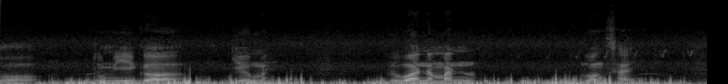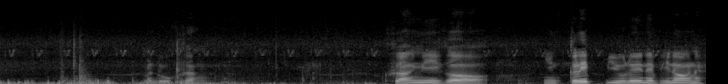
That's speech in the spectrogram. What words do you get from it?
ก็ตรงนี้ก็เยอะไหมหรือว่าน้ำมันลวงใส่ มาดูเครื่อง เครื่องนี้ก็ยังกริบอยู่เลยนะพี่น้องนะ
